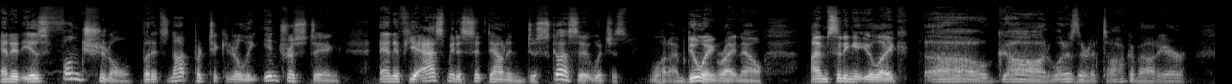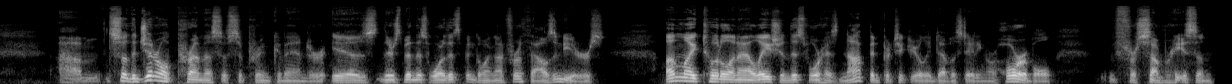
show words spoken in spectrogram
and it is functional, but it's not particularly interesting. And if you ask me to sit down and discuss it, which is what I'm doing right now, I'm sitting at you like, oh God, what is there to talk about here? Um, so the general premise of Supreme Commander is there's been this war that's been going on for a thousand years. Unlike Total Annihilation, this war has not been particularly devastating or horrible for some reason.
